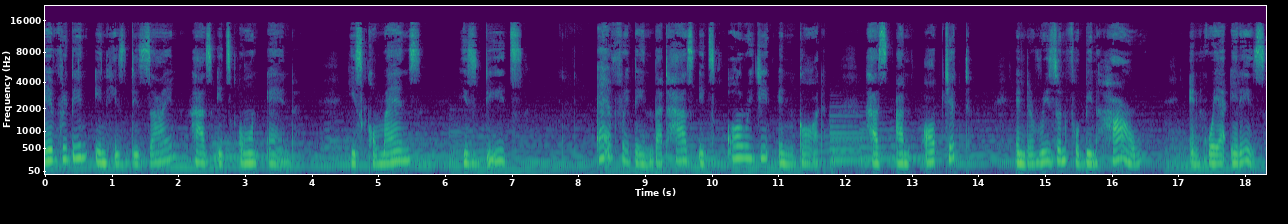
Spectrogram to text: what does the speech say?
Everything in His design has its own end. His commands, His deeds, everything that has its origin in God has an object and a reason for being how and where it is.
